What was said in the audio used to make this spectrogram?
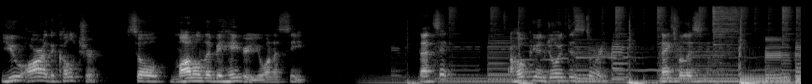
You are the culture, so model the behavior you want to see. That's it. I hope you enjoyed this story. Thanks for listening.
